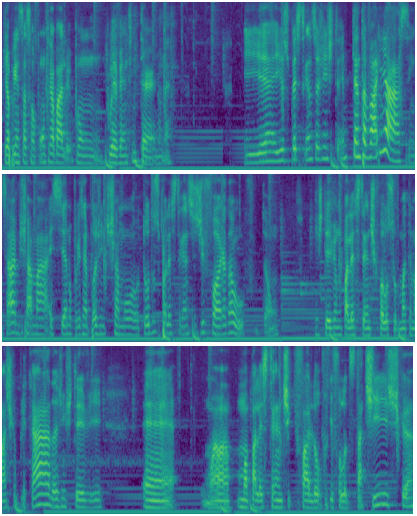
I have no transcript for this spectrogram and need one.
de apresentação para um trabalho, para um, um evento interno, né? E aí os palestrantes a gente tenta variar, assim, sabe? Chamar. Esse ano, por exemplo, a gente chamou todos os palestrantes de fora da UFO. Então, a gente teve um palestrante que falou sobre matemática aplicada, a gente teve é, uma, uma palestrante que falou, que falou de estatística,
